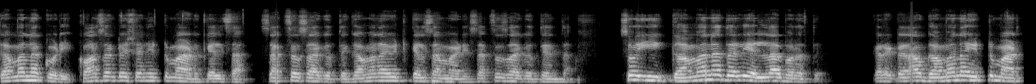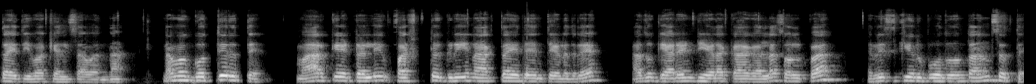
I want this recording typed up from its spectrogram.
ಗಮನ ಕೊಡಿ. ಕಾನ್ಸಂಟ್ರೇಷನ್ ಇಟ್ಟು ಮಾಡು ಕೆಲಸ. ಸಕ್ಸಸ್ ಆಗುತ್ತೆ. ಗಮನವಿಟ್ಟು ಕೆಲಸ ಮಾಡಿ. ಸಕ್ಸಸ್ ಆಗುತ್ತೆ ಅಂತ. ಸೊ ಈ ಗಮನದಲ್ಲಿ ಎಲ್ಲ ಬರುತ್ತೆ. ಕರೆಕ್ಟ್ ನಾವು ಗಮನ ಇಟ್ಟು ಮಾಡ್ತಾ ಇದೀವ ಕೆಲಸವನ್ನ. ನಮಗ್ ಗೊತ್ತಿರುತ್ತೆ. ಮಾರ್ಕೆಟ್ ಅಲ್ಲಿ ಫಸ್ಟ್ ಗ್ರೀನ್ ಆಗ್ತಾ ಇದೆ ಅಂತ ಹೇಳಿದ್ರೆ ಅದು ಗ್ಯಾರಂಟಿ ಹೇಳಕ್ ಆಗಲ್ಲ. ಸ್ವಲ್ಪ ರಿಸ್ಕ್ ಇರ್ಬೋದು ಅಂತ ಅನ್ಸುತ್ತೆ.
